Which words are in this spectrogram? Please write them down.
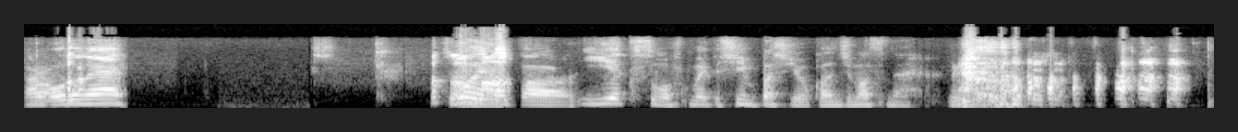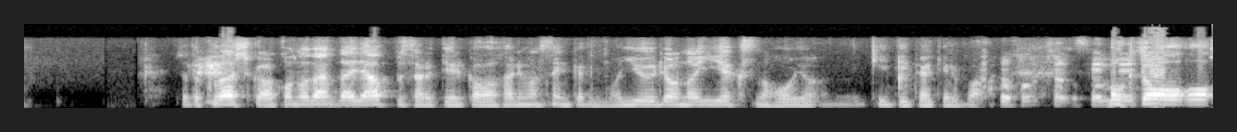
なるほどね。あとはますごいなんあ、か EX も含めてシンパシーを感じますね。ちょっと詳しくはこの段階でアップされているかわかりませんけれども、有料の EX の方をよ聞いていただければ、僕とお、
